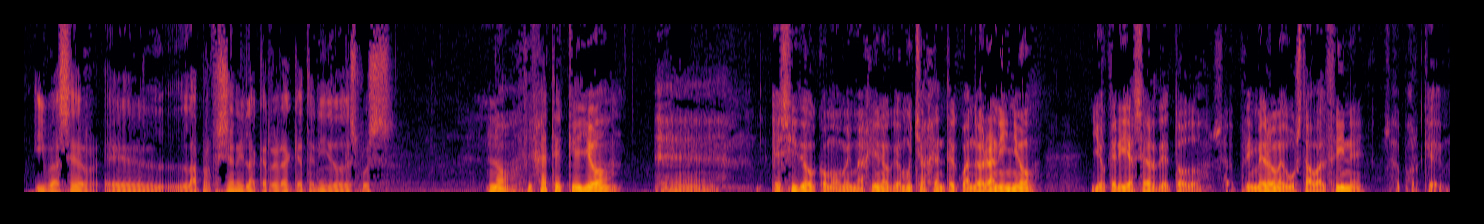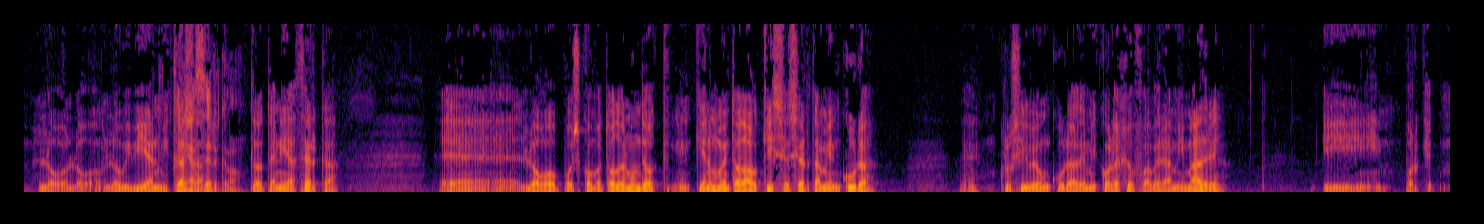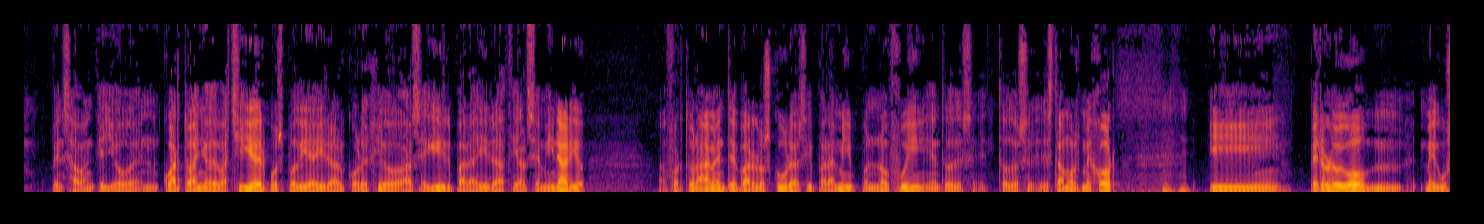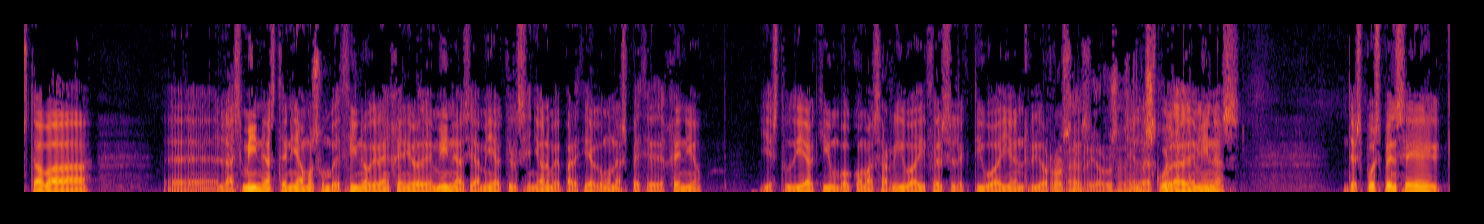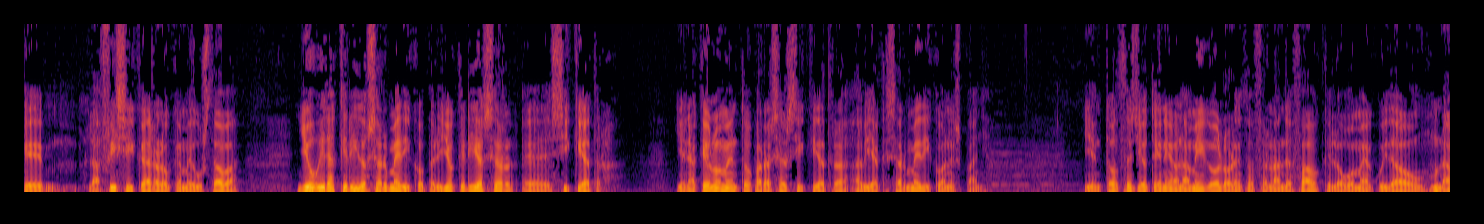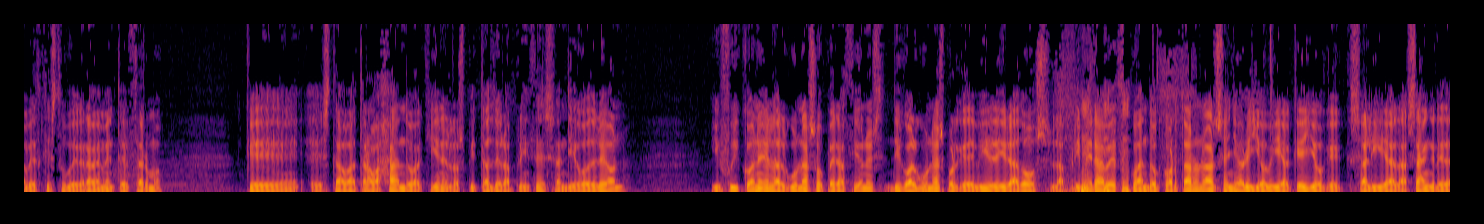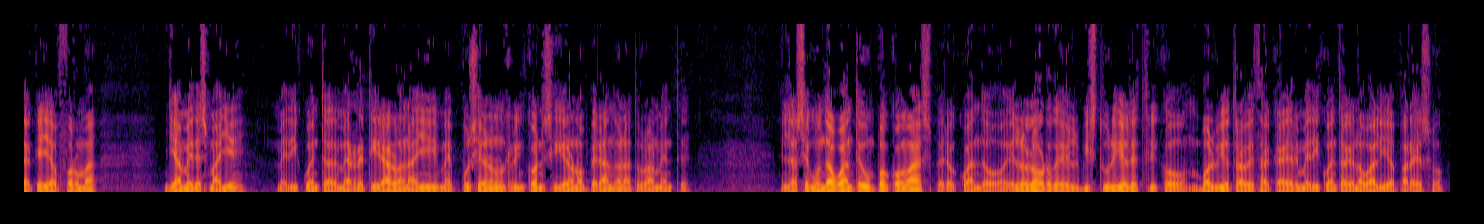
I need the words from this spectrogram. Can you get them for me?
Iba a ser la profesión y la carrera que ha tenido después. No, fíjate que yo eh, he sido, como me imagino que mucha gente, cuando era niño, yo quería ser de todo. O sea, primero me gustaba el cine, o sea, porque lo, lo, vivía en mi casa. Tenía cerca. Lo tenía cerca Eh, luego, pues como todo el mundo, que en un momento dado quise ser también cura. ¿eh? Inclusive un cura de mi colegio fue a ver a mi madre y porque pensaban que yo en cuarto año de bachiller pues podía ir al colegio a seguir para ir hacia el seminario. Afortunadamente para los curas y para mí pues no fui, entonces eh, todos estamos mejor. Y pero luego mm, me gustaba eh, las minas, teníamos un vecino que era ingeniero de minas y a mí aquel señor me parecía como una especie de genio. Y estudié aquí un poco más arriba, hice el selectivo ahí en Río Rosas, en, la, escuela, de, minas. Después pensé que la física era lo que me gustaba. Yo hubiera querido ser médico, pero yo quería ser eh, psiquiatra. Y en aquel momento, para ser psiquiatra, había que ser médico en España. Y entonces yo tenía un amigo, Lorenzo Fernández Fau, que luego me ha cuidado una vez que estuve gravemente enfermo, que estaba trabajando aquí en el Hospital de la Princesa, en Diego de León, y fui con él a algunas operaciones, digo algunas porque debí de ir a dos. La primera vez cuando cortaron al señor y yo vi aquello que salía la sangre de aquella forma, ya me desmayé, me di cuenta, me retiraron allí, me pusieron en un rincón y siguieron operando naturalmente. En la segunda aguanté un poco más, pero cuando el olor del bisturí eléctrico volvió otra vez a caer, me di cuenta que no valía para eso.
